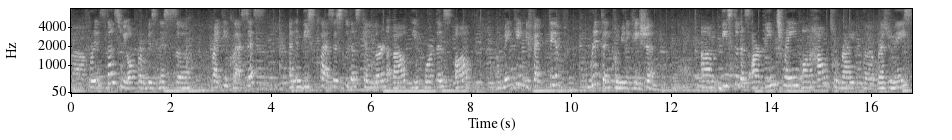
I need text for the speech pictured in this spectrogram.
Uh, for instance, we offer business uh, writing classes and in these classes, students can learn about the importance of uh, making effective written communication. Um, these students are being trained on how to write uh, resumes,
